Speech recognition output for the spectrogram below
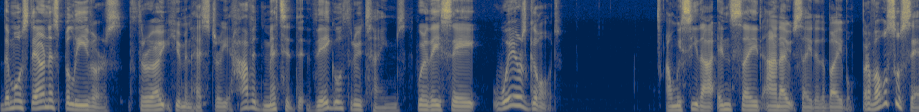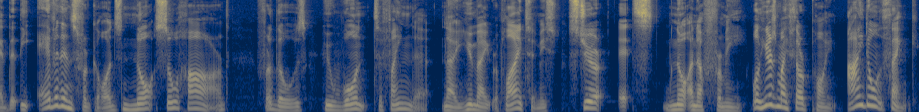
the most earnest believers throughout human history have admitted that they go through times where they say, Where's God? And we see that inside and outside of the Bible. But I've also said that the evidence for God's not so hard for those who want to find it. Now, you might reply to me, Stuart, it's not enough for me. Well, here's my third point. I don't think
